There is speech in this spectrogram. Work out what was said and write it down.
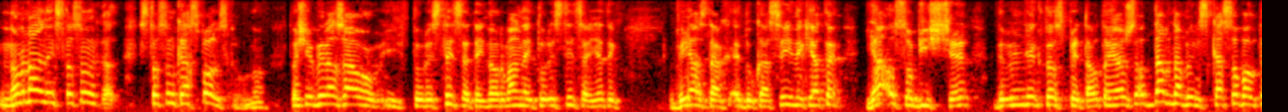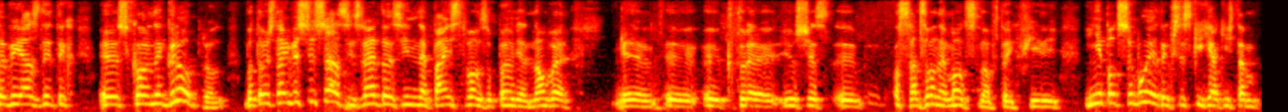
normalnych stosunkach, stosunkach z Polską. No, to się wyrażało i w turystyce, tej normalnej turystyce, nie tych wyjazdach edukacyjnych. Ja, te, ja osobiście, gdyby mnie kto spytał, to ja już od dawna bym skasował te wyjazdy tych y, szkolnych grup, no, bo to już najwyższy czas. Izrael to jest inne państwo, zupełnie nowe, y, y, które już jest osadzone mocno w tej chwili i nie potrzebuje tych wszystkich jakichś tam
